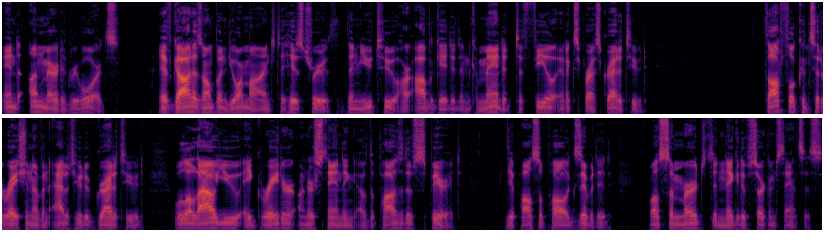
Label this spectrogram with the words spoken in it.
and unmerited rewards. If God has opened your mind to His truth, then you too are obligated and commanded to feel and express gratitude. Thoughtful consideration of an attitude of gratitude will allow you a greater understanding of the positive spirit the Apostle Paul exhibited while submerged in negative circumstances.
